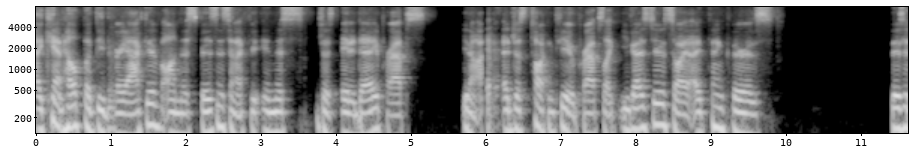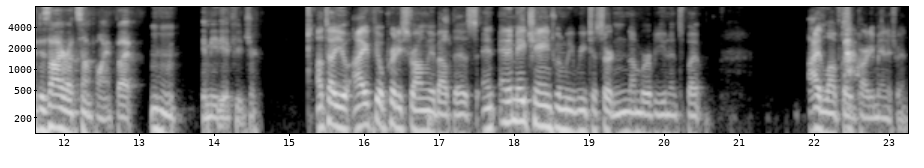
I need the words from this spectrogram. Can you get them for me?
I can't help but be very active on this business and I feel in this just day to day. Perhaps you know, I, I, just talking to you, perhaps like you guys do. So I, I think there's there's a desire at some point, but mm-hmm. immediate future. I'll tell you, I feel pretty strongly about this, and and it may change when we reach a certain number of units, but I love third party management.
